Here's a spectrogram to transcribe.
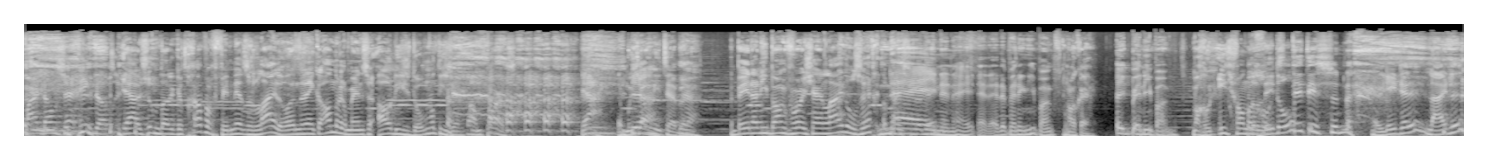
maar dan zeg ik dat juist omdat ik het grappig vind, net als Lidl. En dan denken andere mensen, oh die is dom, want die zegt ampart. Ja, dat moet je Ja, ook niet hebben. ja. Ben je daar niet bang voor als jij Lidl zegt? Nee, nee, nee, nee, nee, daar ben ik niet bang voor. Oké. Ik ben niet bang. Maar goed, iets van Maar de goed, Lidl. Dit is een... Lidl, Lidl.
